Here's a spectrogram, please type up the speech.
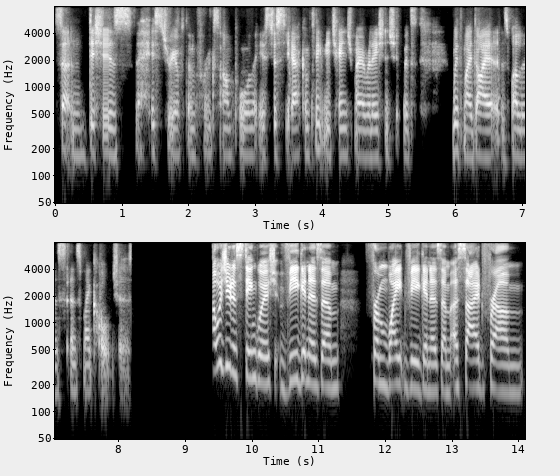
certain dishes, the history of them, for example, it's just yeah, completely changed my relationship with with my diet as well as as my cultures. How would you distinguish veganism from white veganism aside from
